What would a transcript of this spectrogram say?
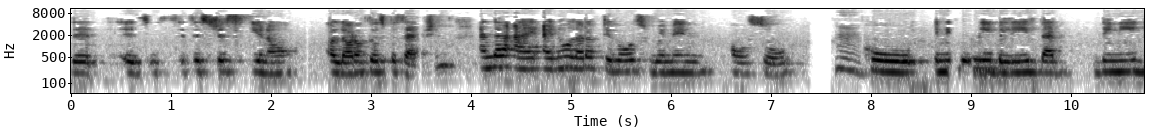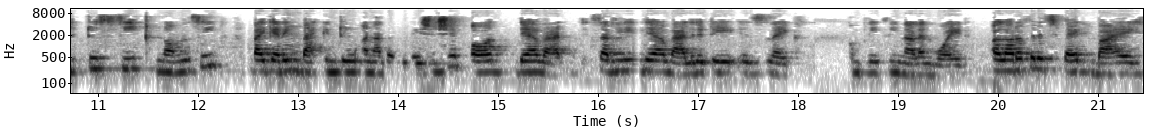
it's, it's, it's just, you know, a lot of those perceptions. And then I, I know a lot of divorced women also hmm. who immediately believe that they need to seek normalcy by getting hmm. back into another relationship or their suddenly their validity is like completely null and void. A lot of it is fed by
